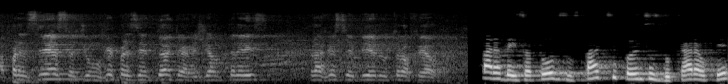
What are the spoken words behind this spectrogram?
a presença de um representante da região 3 para receber o troféu. Parabéns a todos os participantes do karaokê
